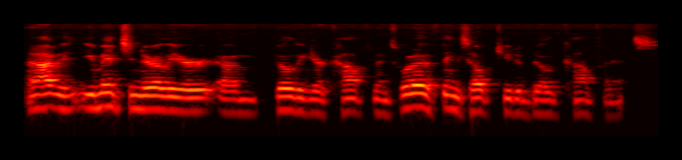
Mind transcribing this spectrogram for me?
And I you mentioned earlier um, building your confidence. What other things helped you to build confidence?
